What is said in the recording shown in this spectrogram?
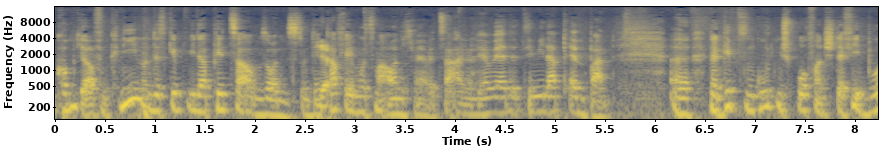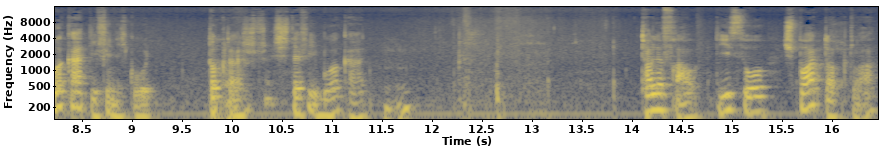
kommt ihr auf den Knien und es gibt wieder Pizza umsonst und den ja. Kaffee muss man auch nicht mehr bezahlen und ihr werdet sie wieder pampern. Äh, dann gibt es einen guten Spruch von Steffi Burkhardt, die finde ich gut. Dr. Aha. Steffi Burkhardt. Mhm. Tolle Frau, die ist so Sportdoktor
